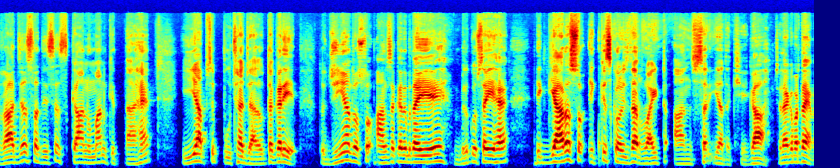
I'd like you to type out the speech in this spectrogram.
राजस्व अधिशेष का अनुमान कितना है, ये आपसे पूछा जा रहा है। करिए तो जी हाँ दोस्तों, आंसर करके बताइए। बिल्कुल सही है। 1121 crore is the right answer, याद रखिएगा। चलिए आगे बताएँ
